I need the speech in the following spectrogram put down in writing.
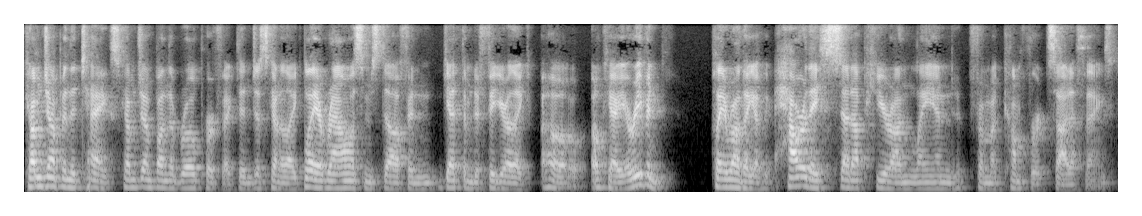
come jump in the tanks, come jump on the row perfect, and just kind of like play around with some stuff and get them to figure out like, oh, okay, or even play around like how are they set up here on land from a comfort side of things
